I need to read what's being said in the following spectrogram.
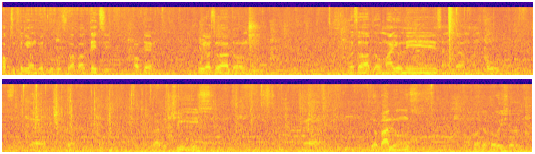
up to 300 rubles for about 30 of them. We also have the we also have the mayonnaise and um, and coke. Yeah. So we have the cheese. Yeah. Your balloons for the decoration.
